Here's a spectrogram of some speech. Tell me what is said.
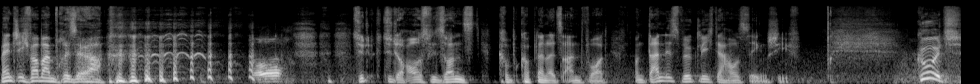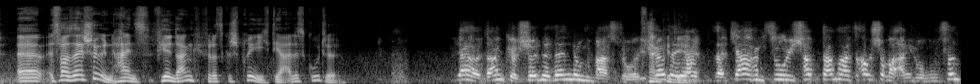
Mensch, ich war beim Friseur. Oh. Sieht, sieht doch aus wie sonst, kommt dann als Antwort. Und dann ist wirklich der Haussegen schief. Gut, äh, es war sehr schön. Heinz, vielen Dank für das Gespräch. Dir alles Gute. Ja, danke. Schöne Sendung machst du. Ich höre dir ja seit Jahren zu. Ich habe damals auch schon mal angerufen.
